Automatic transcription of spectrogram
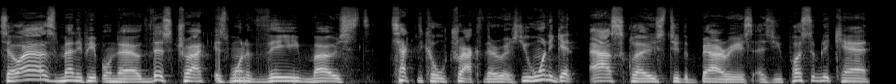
So, as many people know, this track is one of the most technical track there is. You want to get as close to the barriers as you possibly can,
